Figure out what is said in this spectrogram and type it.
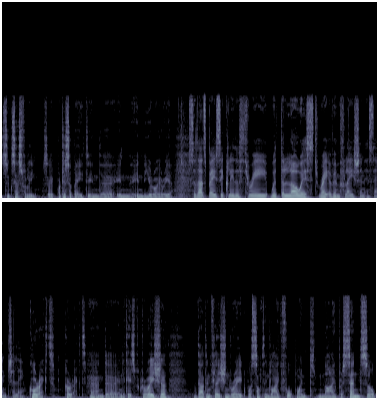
successfully say participate in the in in the euro area. So that's basically the three with the lowest rate of inflation, essentially. Correct, correct. And uh, in the case of Croatia, that inflation rate was something like 4.9%, so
